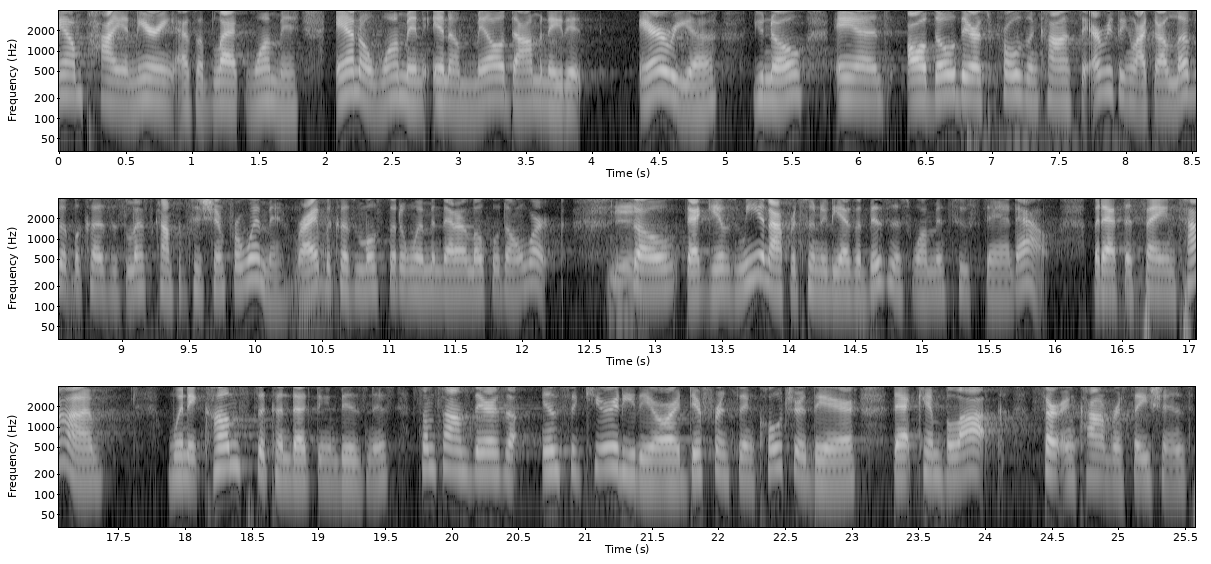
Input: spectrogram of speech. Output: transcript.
am pioneering as a black woman and a woman in a male dominated area, you know, and although there's pros and cons to everything, like I love it because it's less competition for women, right? Mm-hmm. Because most of the women that are local don't work. Yeah. So that gives me an opportunity as a businesswoman to stand out. But at the same time, when it comes to conducting business, sometimes there's an insecurity there or a difference in culture there that can block certain conversations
